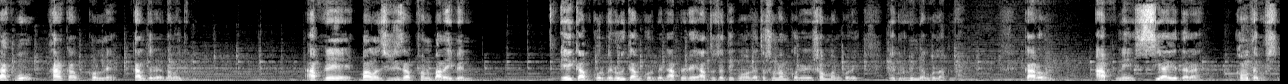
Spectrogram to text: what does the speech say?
রাখব, খারাপ কাম করলে কান ধরে নামাই দিব। আপনি বাংলাদেশ রিজার্ভ ফান্ড বাড়াইবেন এই কাম করবেন, ওই কাম করবেন। আপনার এই আন্তর্জাতিক মহল এত সুনাম করে, সম্মান করে, এগুলো ভিন্নাঙ্গ লাভ নেই কারণ আপনি সিআইএ দ্বারা ক্ষমতা করছেন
